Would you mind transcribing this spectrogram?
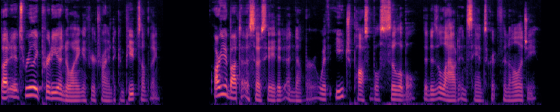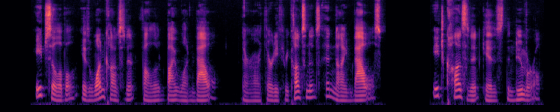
but it's really pretty annoying if you're trying to compute something. Aryabhata associated a number with each possible syllable that is allowed in Sanskrit phonology. Each syllable is one consonant followed by one vowel. There are 33 consonants and 9 vowels. Each consonant gives the numeral,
